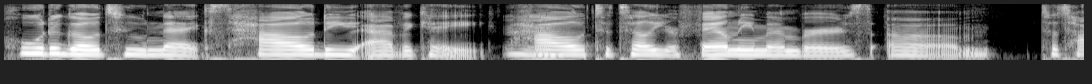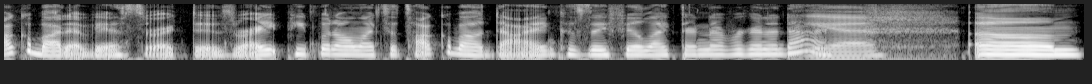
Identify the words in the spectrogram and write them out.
who to go to next how do you advocate Mhm. how to tell your family members um, to talk about advanced directives right people don't like to talk about dying because they feel like they're never going to die Yeah. um,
